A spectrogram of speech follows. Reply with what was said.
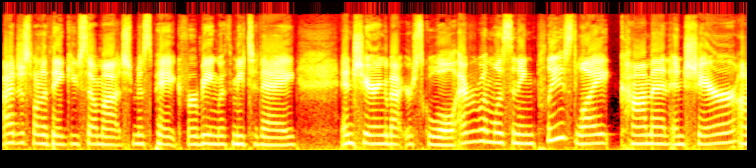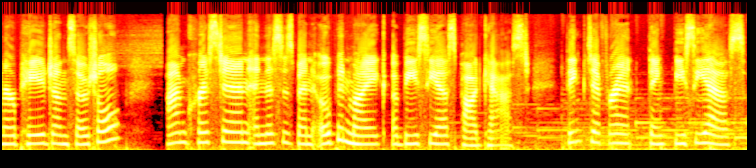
I just want to thank you so much, Miss Pake, for being with me today and sharing about your school. Everyone listening, please like, comment, and share on our page on social. I'm Kristen, and this has been Open Mic, a BCS podcast. Think different, think BCS.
